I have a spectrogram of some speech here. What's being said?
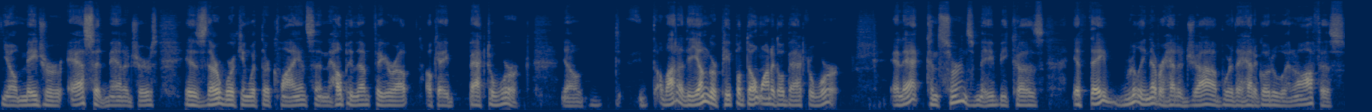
you know major asset managers is they're working with their clients and helping them figure out okay back to work you know a lot of the younger people don't want to go back to work. And that concerns me because if they really never had a job where they had to go to an office,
